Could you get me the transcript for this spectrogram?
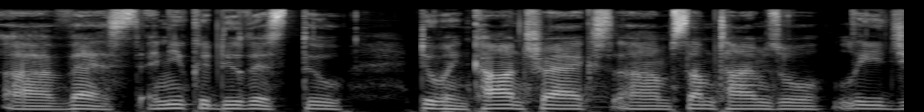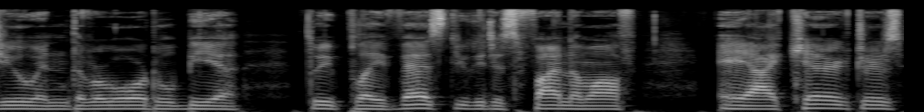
uh, vest. And you could do this through doing contracts. Um, sometimes will lead you and the reward will be a three play vest. You could just find them off AI characters,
